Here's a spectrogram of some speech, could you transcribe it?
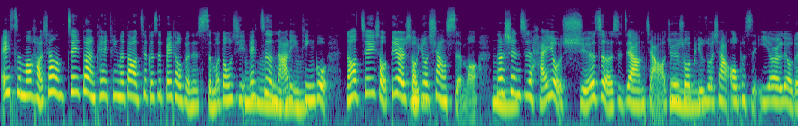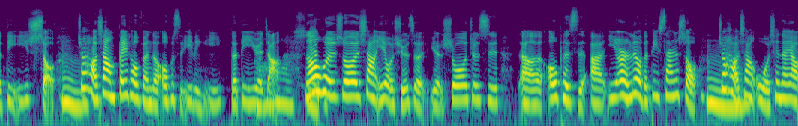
哎，怎么好像这一段可以听得到，这个是贝多芬的什么东西？哎，这哪里听过？然后这一首、第二首又像什么？那甚至还有学者是这样讲哦，就是说，比如说像 Opus 一二六的第一首，就好像贝多芬的 Opus 一零一的第一乐章。然后或者说，像也有学者也说，就是呃 Opus 啊一二六的第三首，就好像我现在要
